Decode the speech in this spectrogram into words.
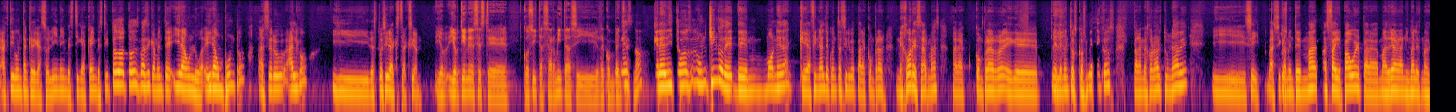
activa un tanque de gasolina, investiga acá, investiga. Todo, todo es básicamente ir a un lugar, ir a un punto, hacer algo y después ir a extracción. Y, y obtienes este cositas, armitas y recompensas, ¿no? créditos, un chingo de, de moneda que a final de cuentas sirve para comprar mejores armas, para comprar eh, elementos cosméticos, para mejorar tu nave Y sí, básicamente más, más firepower para madrear animales más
